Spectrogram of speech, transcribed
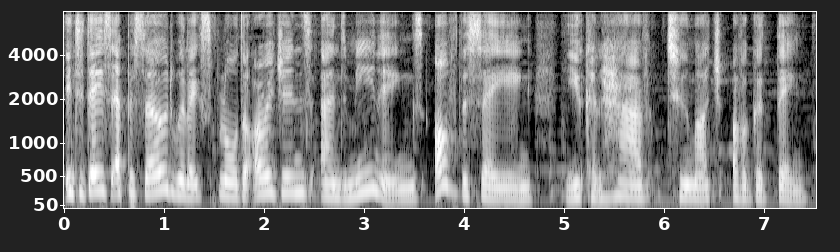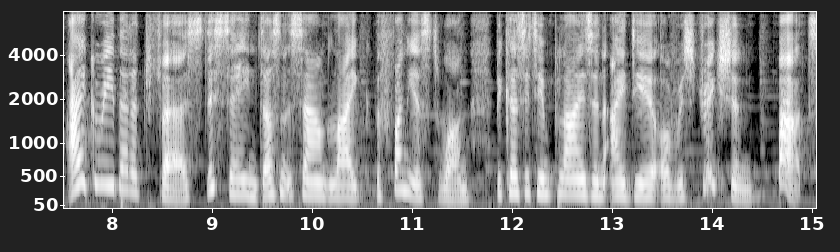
In today's episode, we'll explore the origins and meanings of the saying, you can have too much of a good thing. I agree that at first, this saying doesn't sound like the funniest one because it implies an idea of restriction, but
